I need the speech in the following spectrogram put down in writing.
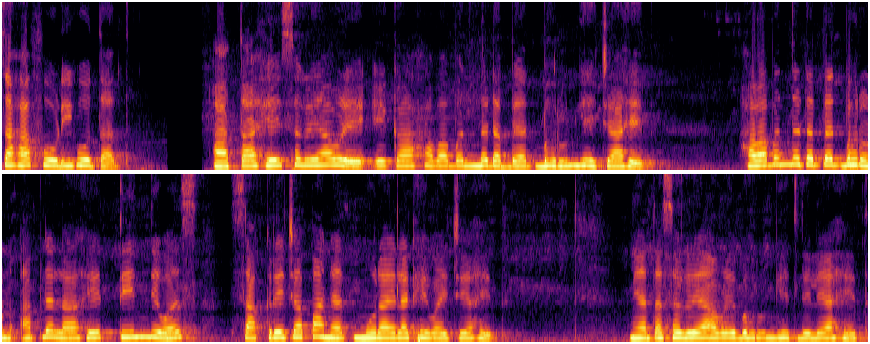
सहा फोडी होतात. आता हे सगळे आवळे एका हवाबंद डब्यात भरून घ्यायचे आहेत. हवाबंद डब्यात भरून आपल्याला हे तीन दिवस साखरेच्या पाण्यात मुरायला ठेवायचे आहेत. मी आता सगळे आवळे भरून घेतलेले आहेत.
